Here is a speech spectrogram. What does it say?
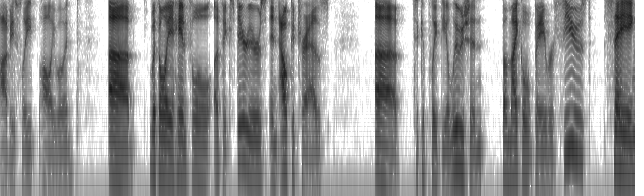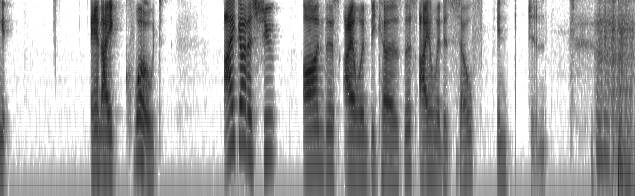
obviously Hollywood, uh, with only a handful of exteriors in Alcatraz, uh, to complete the illusion. But Michael Bay refused, saying, and I quote, "I gotta shoot on this island because this island is so fucking.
